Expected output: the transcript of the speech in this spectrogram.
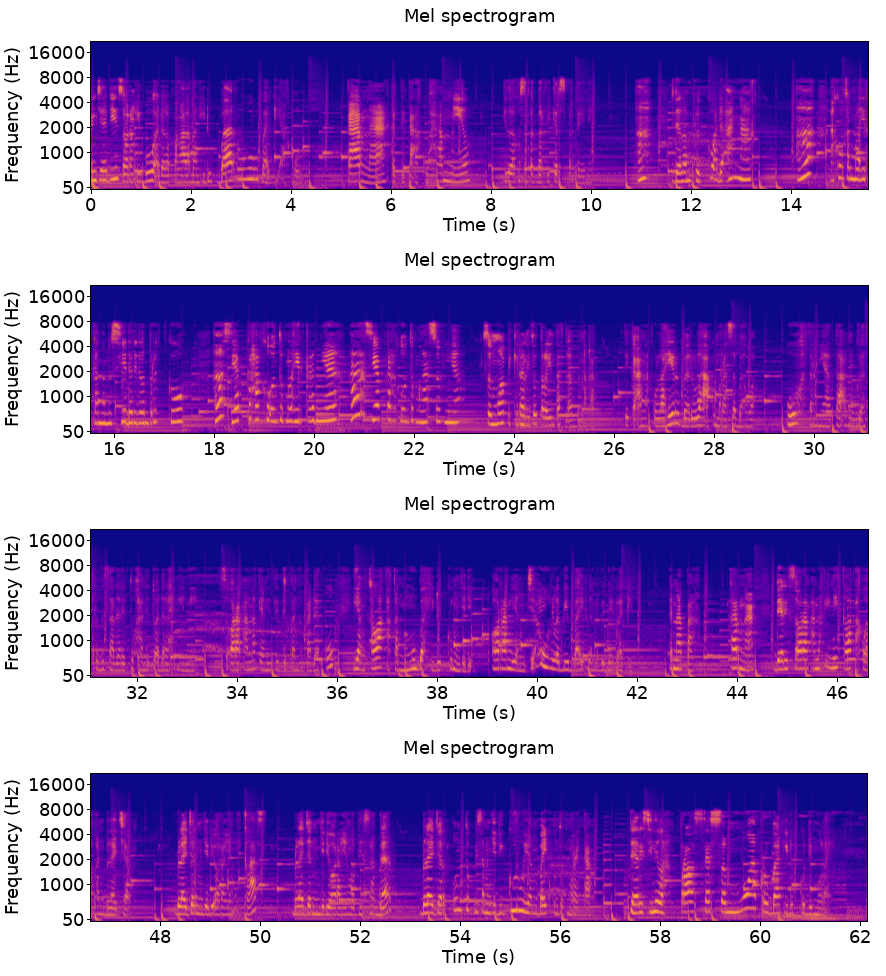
Menjadi seorang ibu adalah pengalaman hidup baru bagi aku. Karena ketika aku hamil, itu aku sempat berpikir seperti ini. Hah? Di dalam perutku ada anak. Hah? Aku akan melahirkan manusia dari dalam perutku. Hah? Siapkah aku untuk melahirkannya? Hah? Siapkah aku untuk mengasuhnya? Semua pikiran itu terlintas dalam benak aku. Ketika anakku lahir, barulah aku merasa bahwa Uh, ternyata anugerah terbesar dari Tuhan itu adalah ini. Seorang anak yang dititipkan kepadaku yang kelak akan mengubah hidupku menjadi orang yang jauh lebih baik dan lebih baik lagi. Kenapa? Karena dari seorang anak ini kelak aku akan belajar. Belajar menjadi orang yang ikhlas, belajar menjadi orang yang lebih sabar, belajar untuk bisa menjadi guru yang baik untuk mereka. Dari sinilah proses semua perubahan hidupku dimulai.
